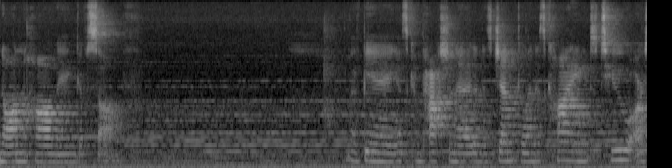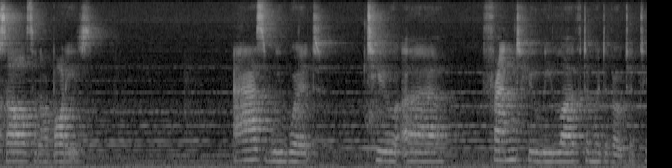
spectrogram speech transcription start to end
non-harming of self, of being as compassionate and as gentle and as kind to ourselves and our bodies as we would to a friend who we loved and were devoted to.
